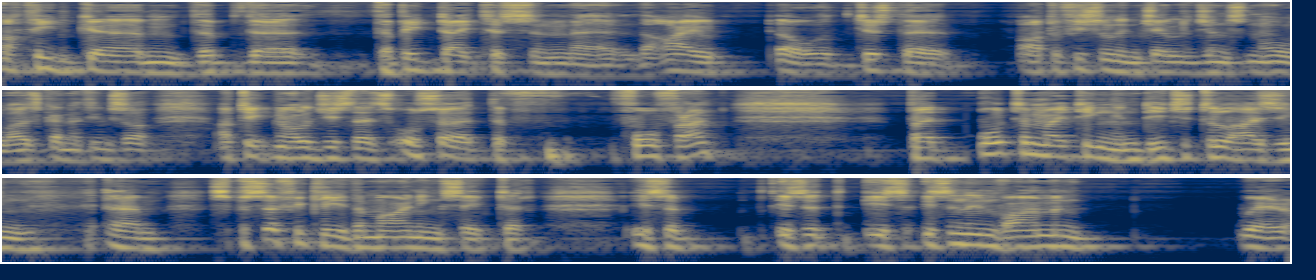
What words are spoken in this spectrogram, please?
I think um, the the the big data and uh, the IO or just the artificial intelligence and all those kind of things are, are technologies that's also at the f- forefront. But automating and digitalizing, um, specifically the mining sector, is a is it is is an environment where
